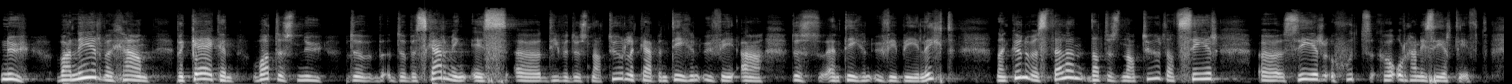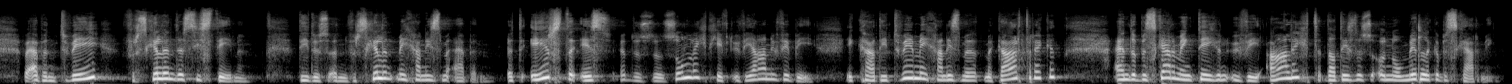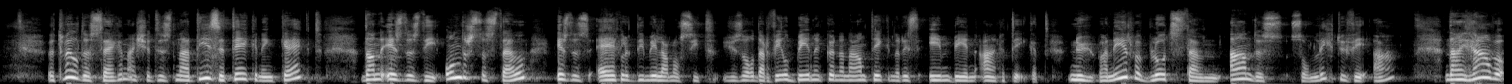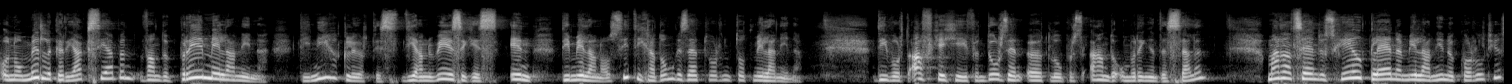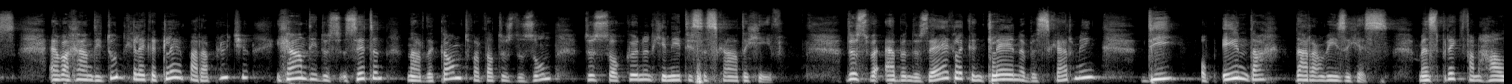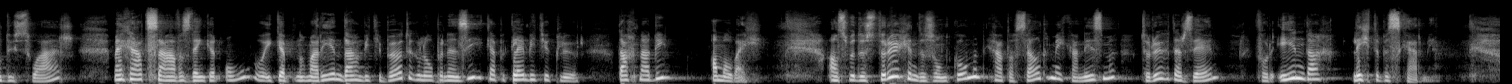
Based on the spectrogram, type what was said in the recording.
Nu, wanneer we gaan bekijken wat dus nu de, de bescherming is uh, die we dus natuurlijk hebben tegen UVA dus, en tegen UVB-licht, dan kunnen we stellen dat dus natuur dat zeer, uh, zeer goed georganiseerd heeft. We hebben twee verschillende systemen die dus een verschillend mechanisme hebben. Het eerste is, dus de zonlicht geeft UVA en UVB. Ik ga die twee mechanismen uit elkaar trekken en de bescherming tegen UVA-licht, dat is dus een onmiddellijke bescherming. Het wil dus zeggen, als je dus naar deze tekening kijkt, dan is dus die onderste stel is dus eigenlijk die melanocyt. Je zou daar veel benen kunnen aantekenen, er is één been aangetekend. Nu, wanneer we blootstellen aan dus zonlicht, UVA, dan gaan we een onmiddellijke reactie hebben van de premelanine, die niet gekleurd is, die aanwezig is in die melanocyt, die gaat omgezet worden tot melanine. Die wordt afgegeven door zijn uitlopers aan de omringende cellen. Maar dat zijn dus heel kleine melaninekorreltjes. En wat gaan die doen? Gelijk een klein parapluutje gaan die dus zitten naar de kant waar dat dus de zon dus zou kunnen genetische schade geven. Dus we hebben dus eigenlijk een kleine bescherming die op één dag daar aanwezig is. Men spreekt van hal du soir. Men gaat s'avonds denken, oh, ik heb nog maar één dag een beetje buiten gelopen en zie, ik heb een klein beetje kleur. Dag nadien, allemaal weg. Als we dus terug in de zon komen, gaat datzelfde mechanisme terug daar zijn voor één dag lichte bescherming.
